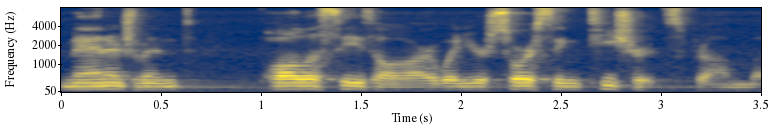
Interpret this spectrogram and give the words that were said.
management policies are when you're sourcing T-shirts from uh,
